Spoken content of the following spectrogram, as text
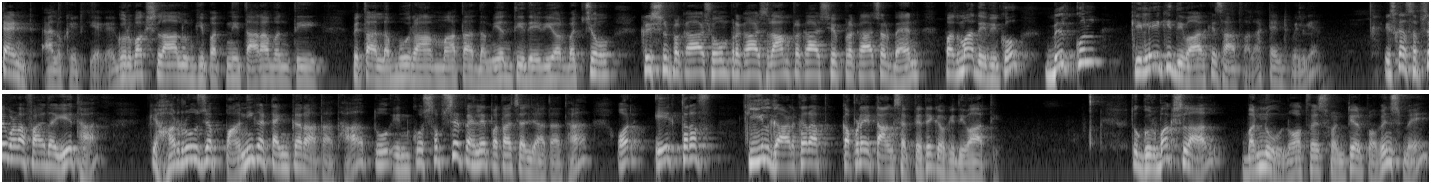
टेंट एलोकेट किए गए। गुरबख्श लाल, उनकी पत्नी तारावंती पिता लब्बू राम, माता दमयंती देवी और बच्चों, कृष्ण प्रकाश, ओम प्रकाश, राम प्रकाश, शिव प्रकाश और बहन पद्मा देवी को बिल्कुल किले की दीवार के साथ वाला टेंट मिल गया। इसका सबसे बड़ा फ़ायदा यह था कि हर रोज जब पानी का टैंकर आता था तो इनको सबसे पहले पता चल जाता था और एक तरफ़ कील गाड़कर आप कपड़े टांग सकते थे क्योंकि दीवार थी। तो Gurbaksh Lal Bannu North West Frontier Province में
